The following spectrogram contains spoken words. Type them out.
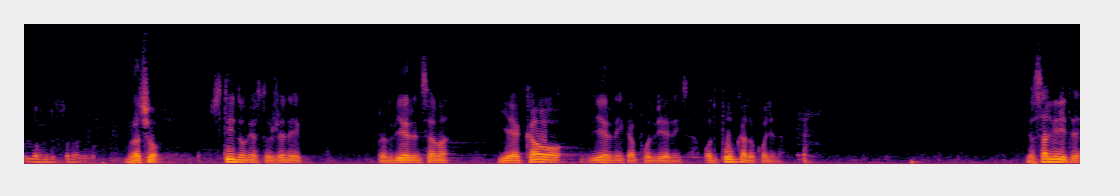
كلهم للسرة للركب Braćo, stidno mjesto žene pred vjernicama je kao vjernika pod vjernica. Od pupka do koljena. Jel sad vidite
